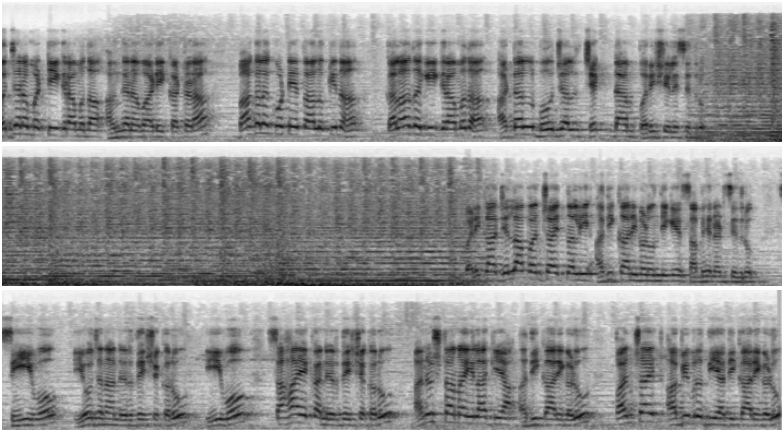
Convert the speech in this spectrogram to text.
ವಜ್ರಮಟ್ಟಿ ಗ್ರಾಮದ ಅಂಗನವಾಡಿ ಕಟ್ಟಡ, ಬಾಗಲಕೋಟೆ ತಾಲೂಕಿನ ಕಲಾದಗಿ ಗ್ರಾಮದ ಅಟಲ್ ಭೋಜಲ್ ಚೆಕ್ ಡ್ಯಾಂ ಪರಿಶೀಲಿಸಿದ್ರು. ಬಳಿಕ ಜಿಲ್ಲಾ ಪಂಚಾಯತ್ನಲ್ಲಿ ಅಧಿಕಾರಿಗಳೊಂದಿಗೆ ಸಭೆ ನಡೆಸಿದ್ರು. ಸಿಇಒ, ಯೋಜನಾ ನಿರ್ದೇಶಕರು, ಇಒ, ಸಹಾಯಕ ನಿರ್ದೇಶಕರು, ಅನುಷ್ಠಾನ ಇಲಾಖೆಯ ಅಧಿಕಾರಿಗಳು, ಪಂಚಾಯತ್ ಅಭಿವೃದ್ಧಿ ಅಧಿಕಾರಿಗಳು,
